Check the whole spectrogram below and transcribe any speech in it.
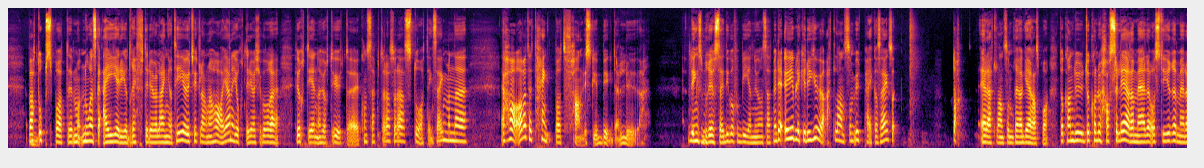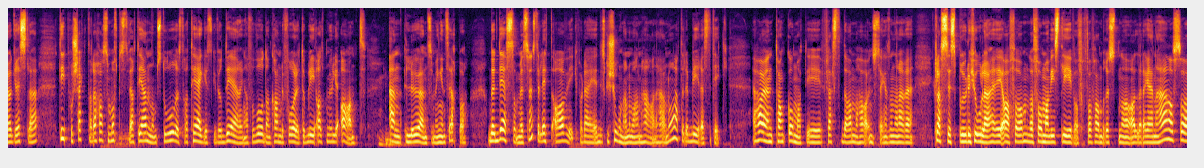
Vært obs på at noen skal eie de og drifte de over lengre tid, og utviklerne har gjerne gjort det. De har ikke vært hurtig inn og hurtig ut-konseptet så der står ting seg. Men jeg har av og til tenkt på at faen, vi skulle bygd en løe. Det er ingen som bryr seg, de går forbi den uansett. Men det øyeblikket du gjør et eller annet som utpeker seg, så da er det et eller annet som reageres på. Da kan du, da kan du harselere med det og styre med det og grisle. De prosjektene det har som oftest vært igjennom store strategiske vurderinger for hvordan kan du få det til å bli alt mulig annet enn løen som ingen ser på. Og Det er det som jeg syns er litt avvik på de diskusjonene man har her nå, at det blir estetikk. Jeg har jo en tanke om at de fleste damer har ønsket seg en sånn der klassisk brudekjole i A-form. Da får man vist liv og får fram brystene og alle de greiene her. Og så,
